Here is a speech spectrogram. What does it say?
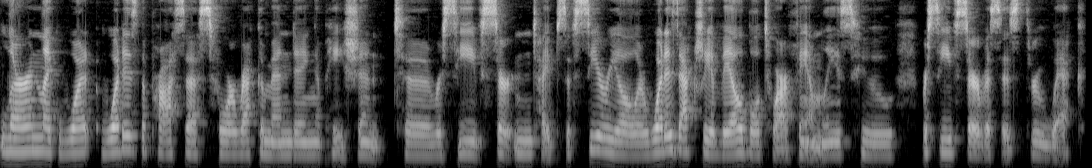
learn like what what is the process for recommending a patient to receive certain types of cereal or what is actually available to our families who receive services through WIC.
